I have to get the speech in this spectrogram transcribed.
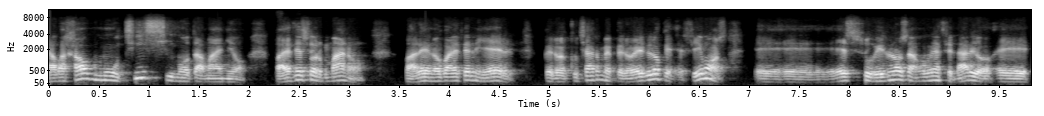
ha bajado muchísimo tamaño, parece su hermano, ¿vale? No parece ni él, pero escucharme, pero es lo que decimos, eh, es subirnos a un escenario, eh,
